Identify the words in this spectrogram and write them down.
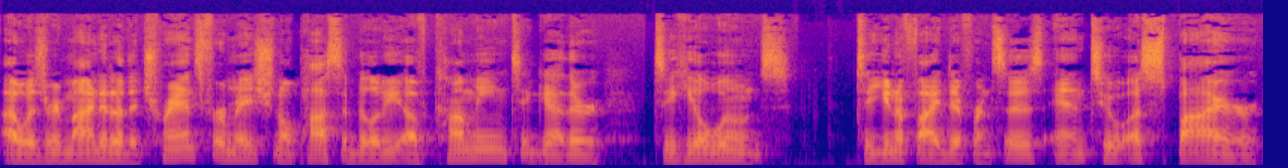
I was reminded of the transformational possibility of coming together to heal wounds, to unify differences, and to aspire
